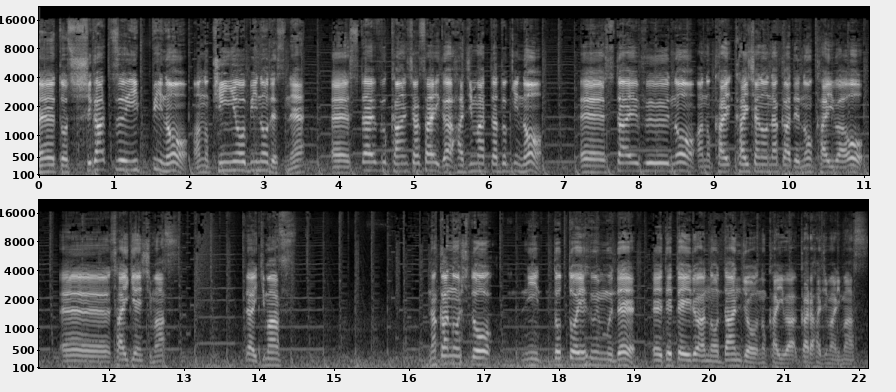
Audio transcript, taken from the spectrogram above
えっ、ー、と、4月1日の、あの、金曜日のですね、えー、スタイフ感謝祭が始まった時の、えー、スタイフの、あの、会社の中での会話を、え再現します。では、行きます。中の人にドット .fm で、え出ているあの男女の会話から始まります。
